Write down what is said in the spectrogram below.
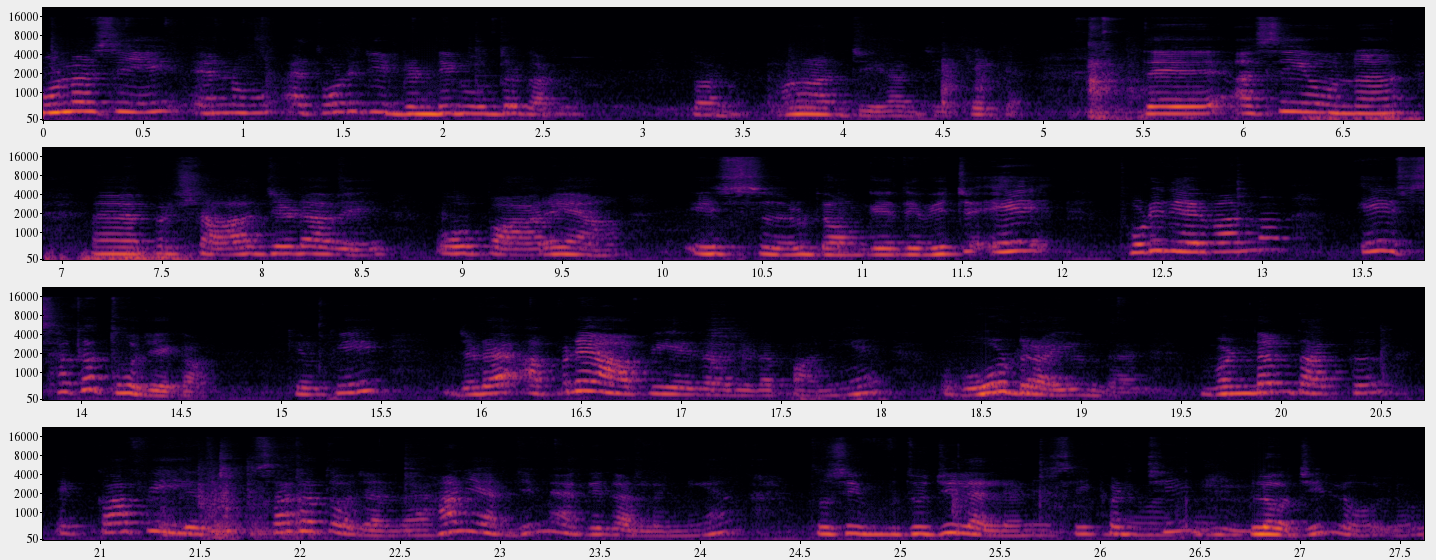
ਹੁਣ ਅਸੀਂ ਇਹਨੂੰ ਇਹ ਥੋੜੀ ਜਿਹੀ ਡੰਡੀ ਨੂੰ ਉਧਰ ਕਰ ਲਓ। ਤੁਹਾਨੂੰ। ਹਾਂਜੀ ਹਾਂਜੀ ਠੀਕ ਹੈ। ਤੇ ਅਸੀਂ ਹੁਣ ਪ੍ਰਸ਼ਾਦ ਜਿਹੜਾ ਵੇ ਉਹ ਪਾ ਰਹੇ ਹਾਂ ਇਸ ਡੋਂਗੇ ਦੇ ਵਿੱਚ। ਇਹ ਥੋੜੀ ਦੇਰ ਬਾਅਦ ਨਾ ਇਹ ਸਖਤ ਹੋ ਜਾਏਗਾ ਕਿਉਂਕਿ ਜਿਹੜਾ ਆਪਣੇ ਆਪ ਹੀ ਇਹਦਾ ਜਿਹੜਾ ਪਾਣੀ ਹੈ ਉਹ ਹੋਰ ਡਰਾਈ ਹੁੰਦਾ ਹੈ। ਵੰਡਣ ਤੱਕ ਇਹ ਕਾਫੀ ਸਖਤ ਹੋ ਜਾਂਦਾ ਹੈ। ਹਾਂਜੀ ਹਾਂਜੀ ਮੈਂ ਅੱਗੇ ਕਰ ਲੈਣੀ ਆ ਤੁਸੀਂ ਦੂਜੀ ਲੈ ਲੈਣੀ ਸੀ ਕੜਛੀ। ਲਓ ਜੀ ਲਓ ਲਓ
